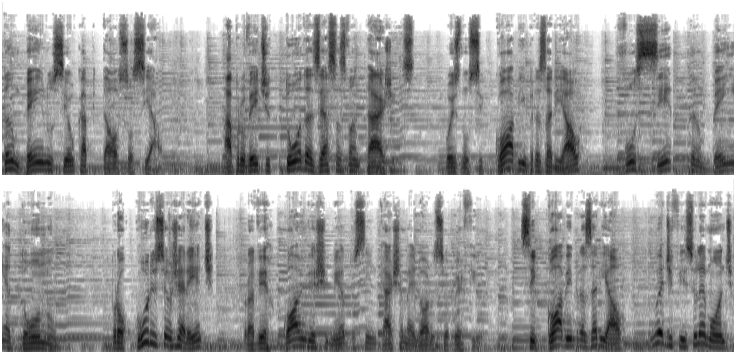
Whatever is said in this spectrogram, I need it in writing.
também no seu capital social. Aproveite todas essas vantagens, pois no Cicobi Empresarial você também é dono. Procure o seu gerente para ver qual investimento se encaixa melhor no seu perfil. Cicobi Empresarial, no Edifício Le Monde,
